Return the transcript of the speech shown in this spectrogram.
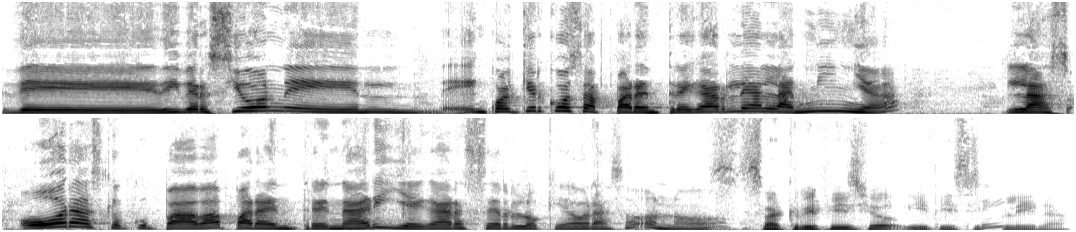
de diversión en, en cualquier cosa para entregarle a la niña las horas que ocupaba para entrenar y llegar a ser lo que ahora son, ¿no? Sacrificio y disciplina.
